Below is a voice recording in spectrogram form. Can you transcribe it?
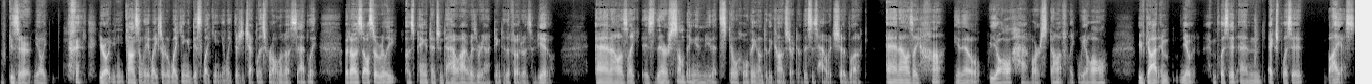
Because uh-huh. there, you know, like you're constantly like sort of liking and disliking. You like there's a checklist for all of us, sadly. But I was also really I was paying attention to how I was reacting to the photos of you. And I was like, is there something in me that's still holding onto the construct of this is how it should look? And I was like, huh, you know, we all have our stuff. Like we all, we've got, you know, implicit and explicit bias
